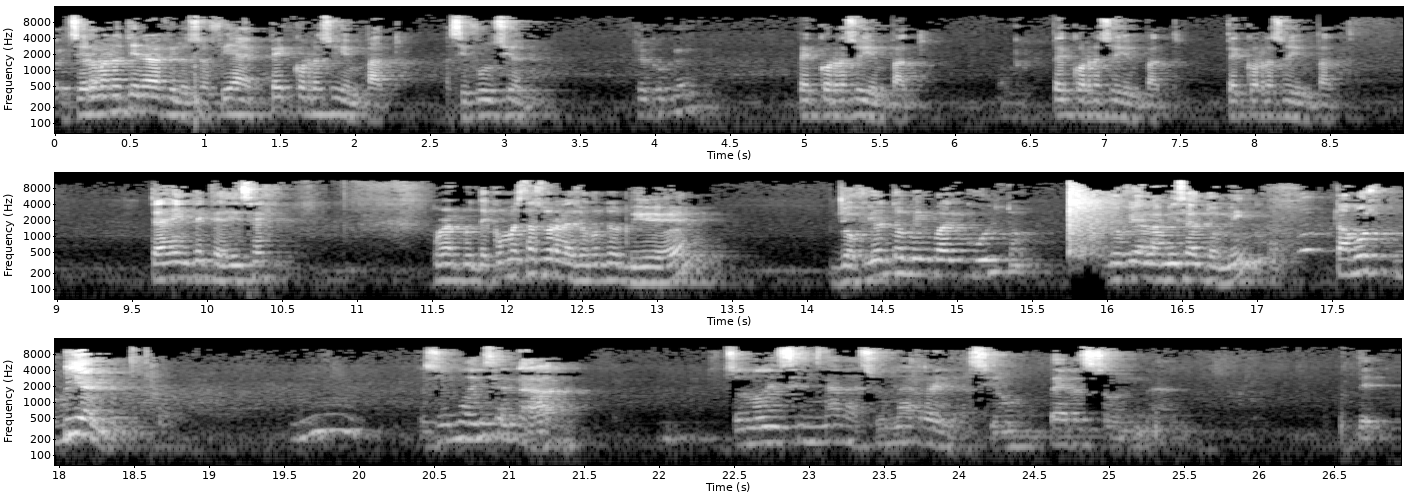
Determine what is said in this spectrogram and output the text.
El ser humano tiene la filosofía de peco, rezo y empato. Así funciona. ¿Peco qué? Peco, rezo y empato. Peco, rezo y empato. Peco, rezo y empato. Entonces hay gente que dice, bueno, pregunté, ¿cómo está su relación con Dios? Bien. Yo fui el domingo al culto. Yo fui a la misa el domingo. Estamos bien. Mm, Eso no dice nada. Eso no dice nada. Es una relación personal. De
